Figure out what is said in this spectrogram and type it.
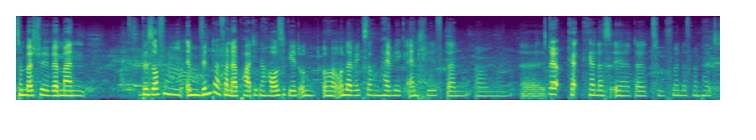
zum Beispiel, wenn man besoffen im Winter von der Party nach Hause geht und äh, unterwegs auf dem Heimweg einschläft, dann ähm, äh, Ja. kann, kann das äh, dazu führen, dass man halt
